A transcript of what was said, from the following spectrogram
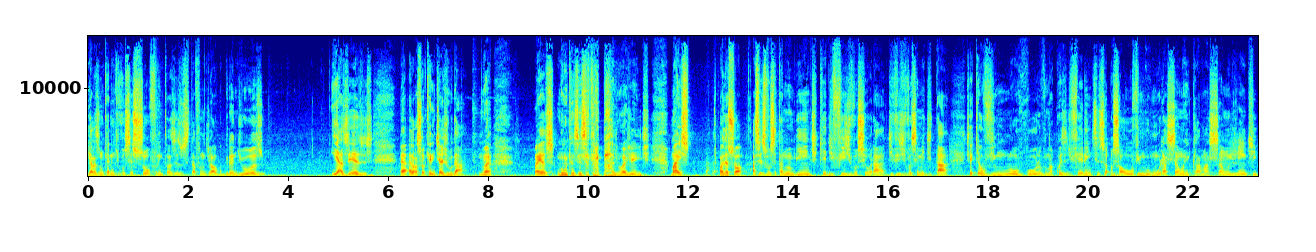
e elas não querem que você sofra. Então, às vezes, você está falando de algo grandioso e às vezes é, elas só querem te ajudar, não é? mas muitas vezes atrapalham a gente. Mas olha só, às vezes você está num ambiente que é difícil de você orar, difícil de você meditar. Você quer ouvir um louvor, ouvir uma coisa diferente, você só, só ouve murmuração, reclamação, gente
